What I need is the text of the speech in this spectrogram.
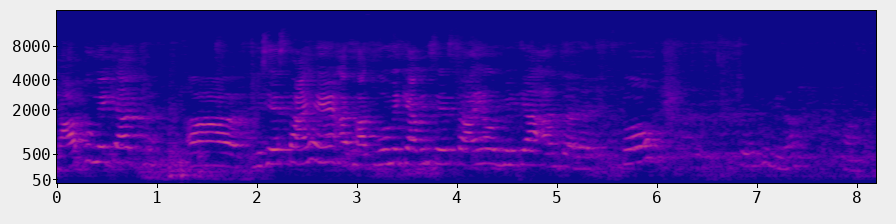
धातु में क्या विशेषताएँ हैं, अधातुओं में क्या विशेषताएँ हैं उनमें क्या अंतर है तो हाँ।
